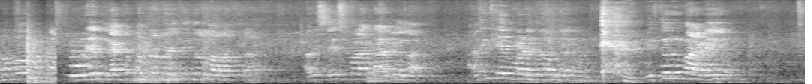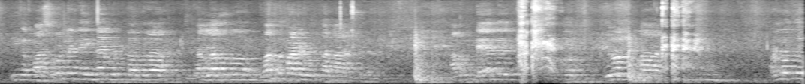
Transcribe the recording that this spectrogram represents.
ಅನುಭವ ಇವ್ರೇನು ಲೆಕ್ಕಪತ್ರ ಬರೀತಿದ್ರಲ್ಲ ಅವ್ರ ಹತ್ರ ಅವ್ರಿಗೆ ಸಹಿಸ್ಕೊಳಕ್ ಆಗಲಿಲ್ಲ. ಅದಕ್ಕೆ ಏನು ಮಾಡಿದ್ರು ಅವ್ರಿಗೆ ಇದ್ರು ಮಾಡಿ, ಈಗ ಬಸವಣ್ಣ ಹಿಂಗ ಬಿಟ್ಟಂದ್ರ ಎಲ್ಲದನ್ನು ಬಂದ್ ಮಾಡಿ ಬಿಡ್ತಾನ ಅವ್ನ ಡೈಲಿ ಇರೋದಿಲ್ಲ. ಅನ್ನೋದು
